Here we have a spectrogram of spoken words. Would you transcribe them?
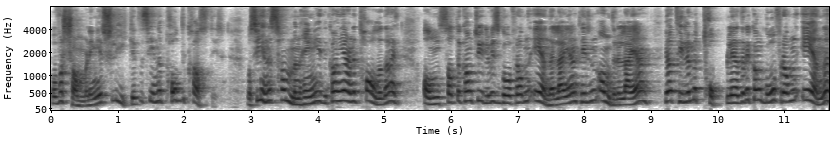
og forsamlinger slike til sine podkaster og sine sammenhenger. De kan gjerne tale der. Ansatte kan tydeligvis gå fra den ene leiren til den andre leiren. Ja, til og med toppledere kan gå fra den ene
